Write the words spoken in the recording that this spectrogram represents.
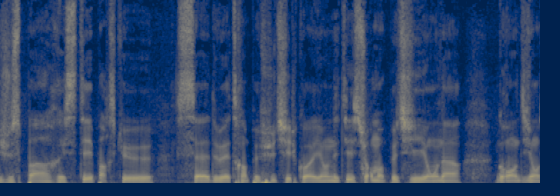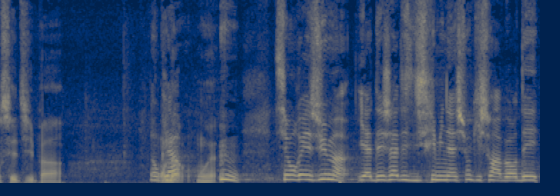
juste pas resté parce que ça devait être un peu futile quoi. Et on était sûrement petits et on a grandi, on s'est dit bah. Donc on là, a- ouais. si on résume, il y a déjà des discriminations qui sont abordées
